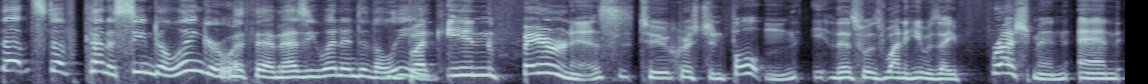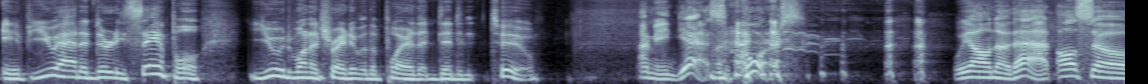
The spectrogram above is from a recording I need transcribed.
that stuff kind of seemed to linger with him as he went into the league. But in fairness to Kristian Fulton, this was when he was a freshman, and if you had a dirty sample, you would want to trade it with a player that didn't too. I mean, yes, of course. we all know that. Also,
